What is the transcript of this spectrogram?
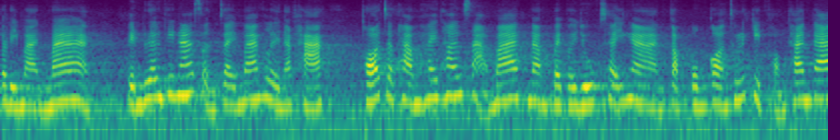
ปริมาณมาก เป็นเรื่องที่น่าสนใจมากเลยนะคะ เพราะจะทำให้ท่านสามารถนำไปประยุกต์ใช้งานกับองค์กรธุรกิจของท่านได้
